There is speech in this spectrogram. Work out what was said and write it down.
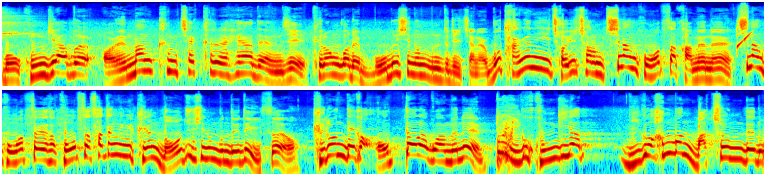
뭐 공기압을 얼만큼 체크를 해야 되는지 그런 거를 모르시는 분들이 있잖아요. 뭐 당연히 저희처럼 친한 공업사 가면은 친한 공업사에서 공업사 사장님이 그냥 넣어주시는 분들도 있어요. 그런 데가 없다라고 하면은 또 이거 공기압 이거 한 번 맞췄는데도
